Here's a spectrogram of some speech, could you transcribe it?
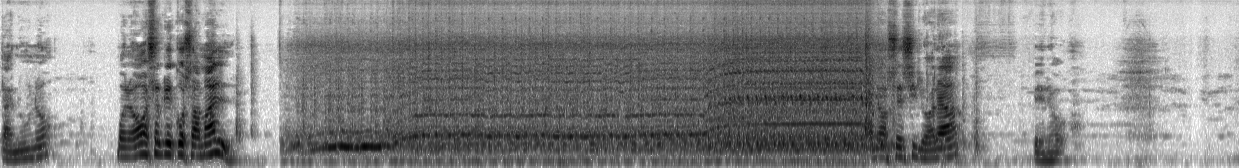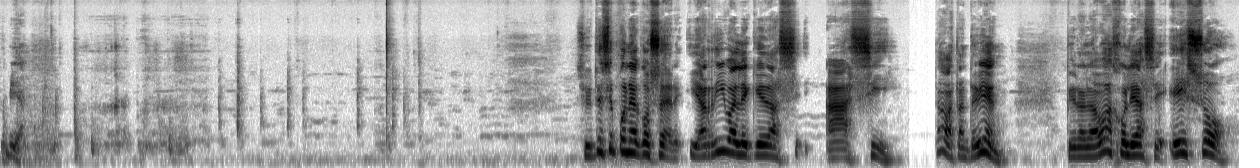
Tan uno. Bueno, vamos a hacer qué cosa mal. No sé si lo hará, pero... Bien. Si usted se pone a coser y arriba le queda así, está bastante bien. Pero al abajo le hace eso.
